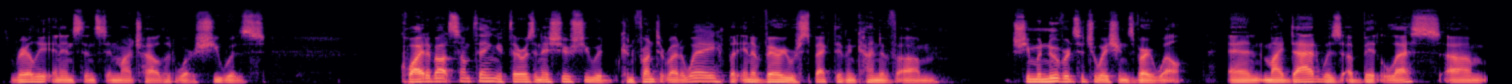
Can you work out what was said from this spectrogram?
It's rarely an instance in my childhood where she was quiet about something. If there was an issue, she would confront it right away, but in a very respective and kind of, um, she maneuvered situations very well. And my dad was a bit less, um,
